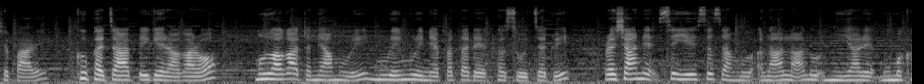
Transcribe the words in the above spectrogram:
ဖြစ်ပါတယ်။ခုဖတ်ကြားပေးခဲ့တာကတော့မုံရွာကဓမြမှုတွေမူရိမှုတွေနဲ့ပတ်သက်တဲ့ထွက်ဆိုချက်တွေ ရုရှားနဲ့စစ်ရေးဆက်ဆံမှုအလားအလာလို့အမည်ရတဲ့မူမခ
